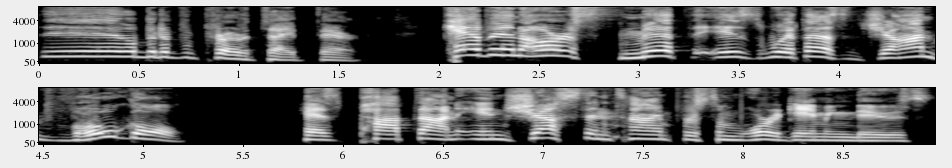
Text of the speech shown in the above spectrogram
a little bit of a prototype there. Kevin R. Smith is with us. John Vogel has popped on in just in time for some wargaming news.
